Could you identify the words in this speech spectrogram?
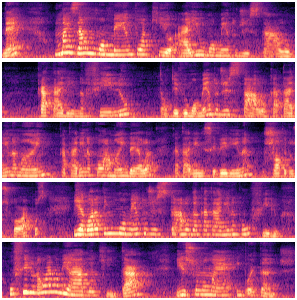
né? Mas há um momento aqui, ó, aí o momento de estalo, Catarina filho, então teve o momento de estalo, Catarina mãe, Catarina com a mãe dela, Catarina e Severina, o choque dos corpos, e agora tem um momento de estalo da Catarina com o filho. O filho não é nomeado aqui, tá? Isso não é importante,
